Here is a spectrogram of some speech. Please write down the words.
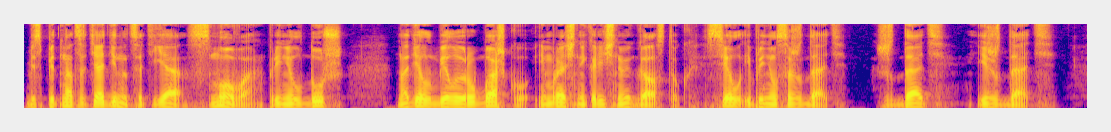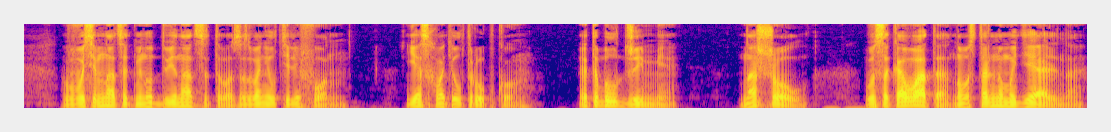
Без 15.11 я снова принял душ, надел белую рубашку и мрачный коричневый галстук, сел и принялся ждать, ждать и ждать. В 18 минут 12 зазвонил телефон. Я схватил трубку. Это был Джимми. Нашел. Высоковато, но в остальном идеально.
